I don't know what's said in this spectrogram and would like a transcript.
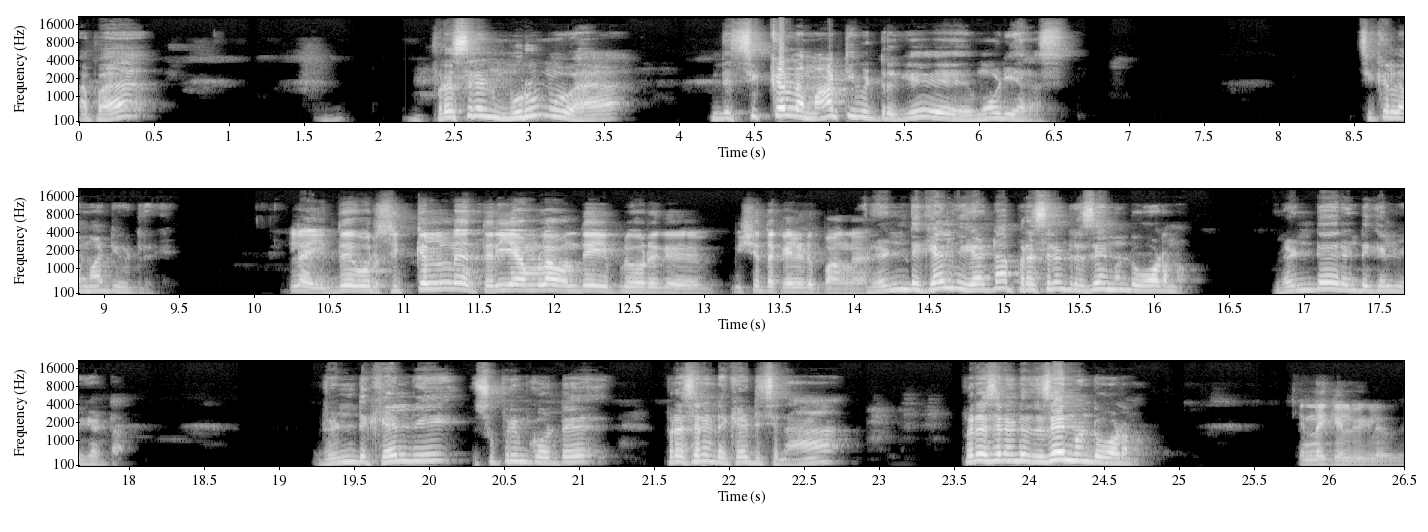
அப்போ பிரசிடென்ட் முர்முவை இந்த சிக்கலில் மாட்டி விட்டுருக்கு மோடி அரசு. சிக்கலில் மாட்டி விட்டுருக்கு. இல்ல இது ஒரு சிக்கல்னு தெரியாமலாம் வந்து இப்படி ஒரு விஷயத்த கையில் எடுப்பாங்க ரெண்டு கேள்வி கேட்டால் பிரசிடென்ட் ரிசைன்மெண்ட் ஓடணும். ரெண்டே ரெண்டு கேள்வி கேட்டா. ரெண்டு கேள்வி சுப்ரீம் கோர்ட்டு பிரசிடெண்ட்டை கேட்டுச்சுன்னா பிரசிடென்ட் ரிசைன்மெண்ட் ஓடணும் என்ன கேள்விகள் அது?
